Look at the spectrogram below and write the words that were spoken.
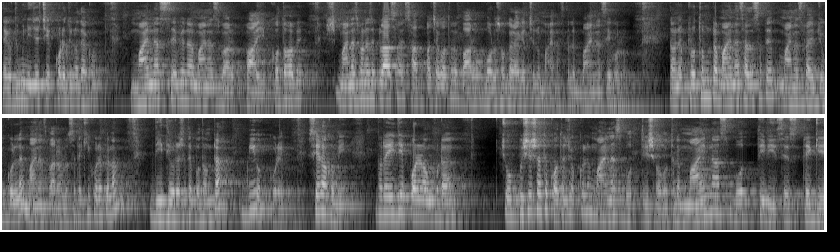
দেখো, তুমি নিজে চেক করার জন্য দেখো মাইনাস সেভেন আর মাইনাস বারো ফাইভ কত হবে? মাইনাস মাইনাসে প্লাস হয়, সাত পাঁচে কত হবে? বারো, বড়ো সংখ্যার আগের ছিল মাইনাস তাহলে মাইনাসই হলো। তাহলে প্রথমটা মাইনাস সাথে সাথে মাইনাস ফাইভ যোগ করলে মাইনাস বারো হলো। সেটা কী করে পেলাম? দ্বিতীয়টার সাথে প্রথমটা বিয়োগ করে। সেরকমই, ধরো এই যে পরের অঙ্কটা, চব্বিশের সাথে কত যোগ করলে মাইনাস বত্রিশ পাবো? তাহলে মাইনাস বত্রিশের থেকে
